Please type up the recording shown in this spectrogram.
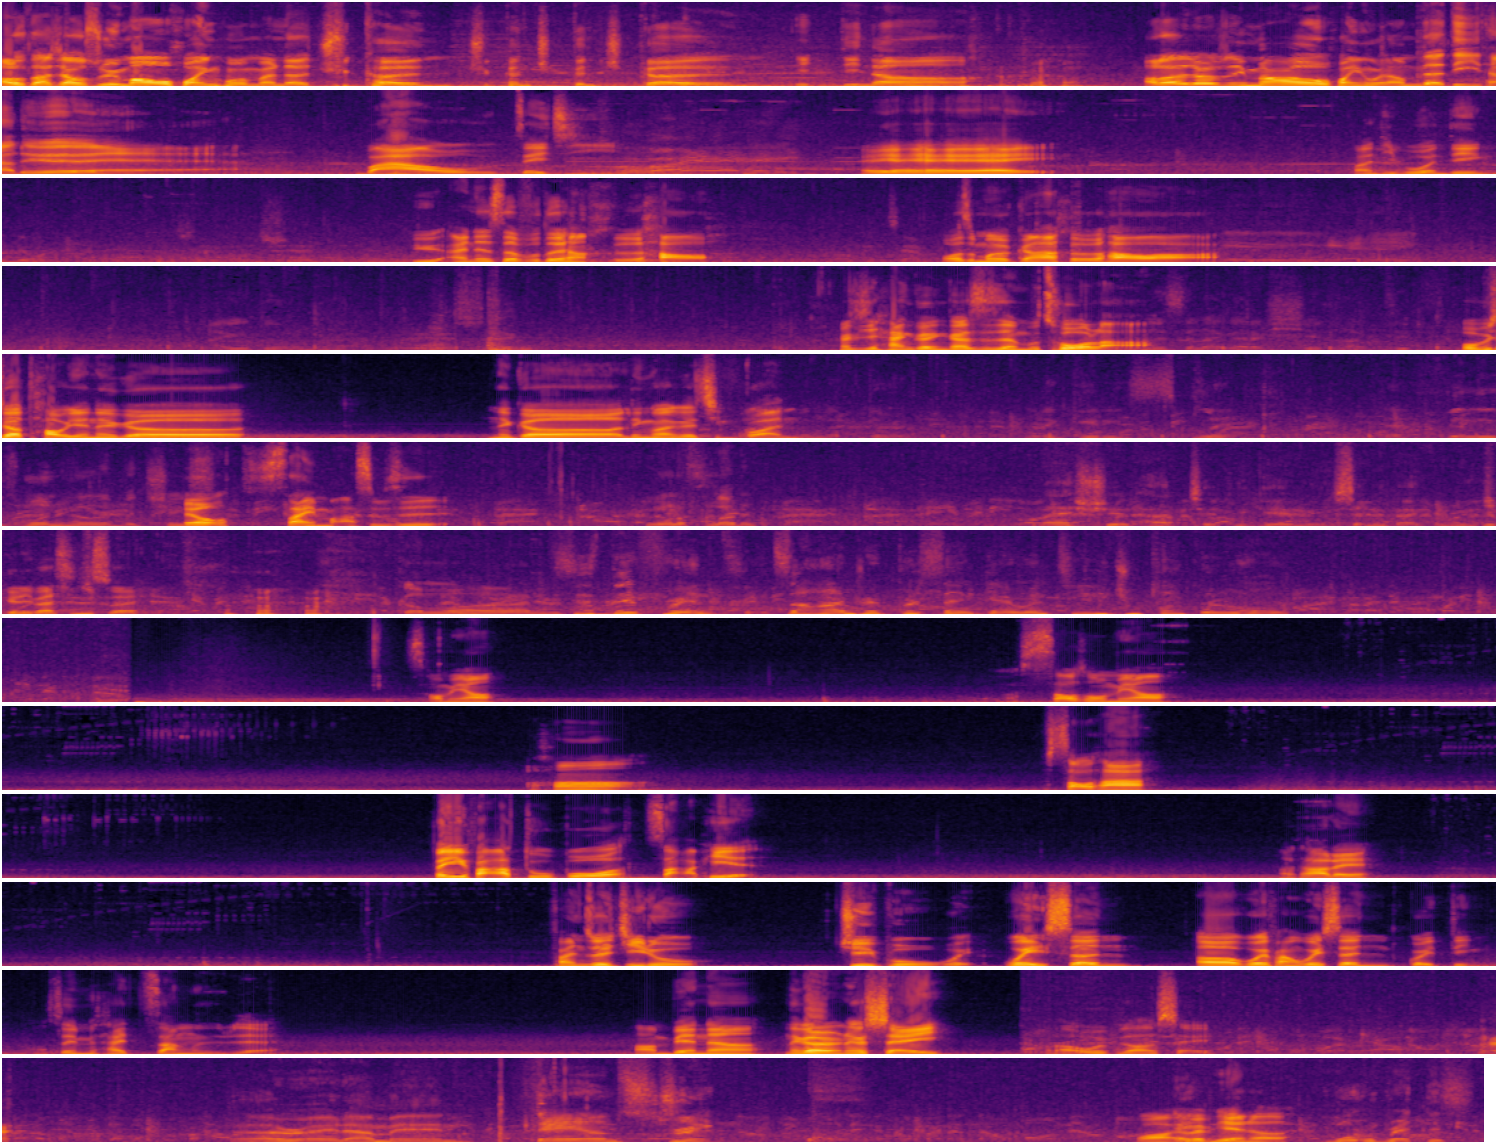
Hello，大家好，我是羽毛，欢迎回我们的 Chicken Chicken Chicken Chicken 一丁呢。Hello，大家好，我是羽毛，欢迎回来我们的第一条略。哇哦，这一集，嘿嘿嘿嘿嘿，团体不稳定，与安德瑟夫队长和好，我怎么跟他和好啊？看起汉克应该是人不错啦。我比较讨厌那个那个另外一个警官。哎呦，赛马是不是？一个礼拜薪水。Come on, this is different. It's a hundred percent guaranteed. You can't go wrong. 扫描。扫什么描？啊哈！扫他！非法赌博、诈骗。那他嘞？犯罪记录拒捕卫卫生，呃，违反卫生规定。这边太脏了，是不是？旁边呢？那个那个谁？啊，我也不知道是谁。Alright, I'm in. Damn straight. 哇，又被骗了。You won't regret this.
